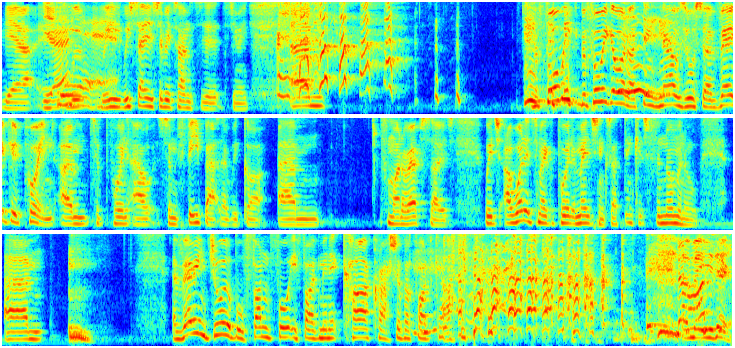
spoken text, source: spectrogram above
Yeah, Yeah? We, We, we say this every time to, to Jimmy. Um, before we before we go on, I think now is also a very good point um, to point out some feedback that we got. Um, from one of our episodes, which I wanted to make a point of mentioning because I think it's phenomenal. Um, a very enjoyable, fun 45 minute car crash of a podcast. No, Amazing.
